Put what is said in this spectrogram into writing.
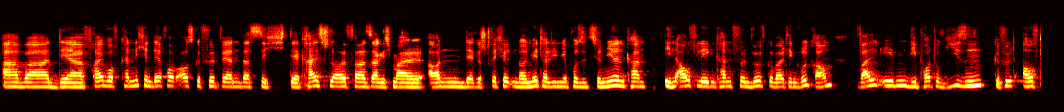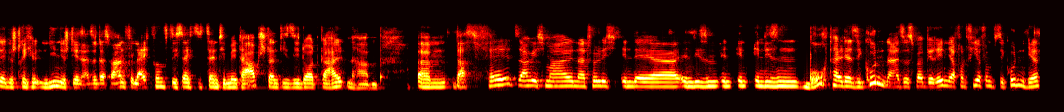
Aber der Freiwurf kann nicht in der Form ausgeführt werden, dass sich der Kreisläufer, sage ich mal, an der gestrichelten 9-Meter-Linie positionieren kann, ihn auflegen kann für einen würfgewaltigen Rückraum, weil eben die Portugiesen gefühlt auf der gestrichelten Linie stehen. Also das waren vielleicht 50, 60 Zentimeter Abstand, die sie dort gehalten haben. Ähm, das fällt, sage ich mal, natürlich in, der, in, diesem, in, in, in diesen Bruchteil der Sekunden, also es wir reden ja von vier, fünf Sekunden hier,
